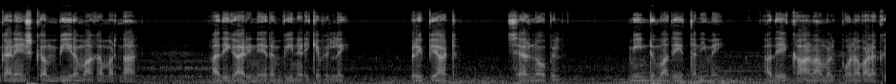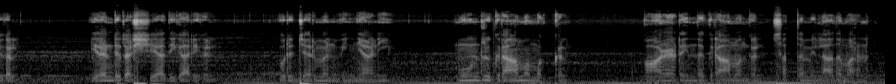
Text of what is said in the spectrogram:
கணேஷ் கம்பீரமாக அமர்ந்தான். அதிகாரி நேரம் வீணடிக்கவில்லை. பிரிப்யாட் செர்னோபில். மீண்டும் அதே தனிமை அதே காணாமல் போன வழக்குகள். இரண்டு ரஷ்ய அதிகாரிகள் ஒரு ஜெர்மன் விஞ்ஞானி மூன்று கிராம மக்கள் பாழடைந்த கிராமங்கள் சத்தமில்லாத மரணம்.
